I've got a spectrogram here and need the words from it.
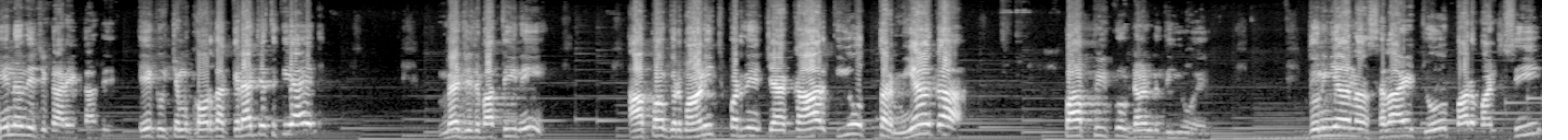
ਇਹਨਾਂ ਦੇ ਜਕਾਰੇ ਕਾਦੇ ਇਹ ਕੋਈ ਚਮਕੌਰ ਦਾ ਕਿਲਾ ਜਿੱਤ ਕੇ ਆਏ ਮੈਂ ਜਜ਼ਬਾਤੀ ਨਹੀਂ। ਆਪਾਂ ਗੁਰਬਾਣੀ ਚ ਪੜ੍ਹਦੇ ਜੈਕਾਰ ਕੀਓ, ਧਰਮੀਆਂ ਕਾ? ਪਾਪੀ ਕੋ ਡੰਡ ਦਿਓ ਏ। ਦੁਨੀਆ ਨਾ ਸਲਾਏ ਜੋ ਪਰ ਬੰਜ ਸੀ,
